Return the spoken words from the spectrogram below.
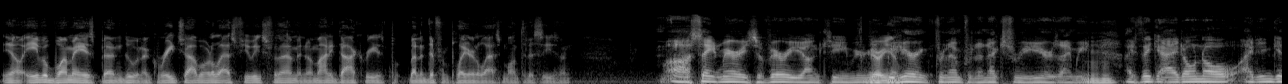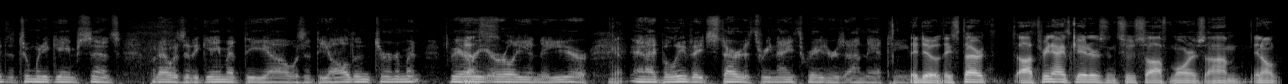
you know, Ava Bueme has been doing a great job over the last few weeks for them, and Amani Dockery has been a different player the last month of the season. Uh, St. Mary's a very young team. You're going to young. be hearing from them for the next three years. I mean, I think I don't know. I didn't get to too many games since, but I was at a game at the uh, was it the Alden tournament very Yes. early in the year, and I believe they started three ninth graders on that team. They do. They start uh, three ninth graders and two sophomores. Um, you know,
